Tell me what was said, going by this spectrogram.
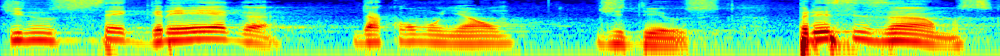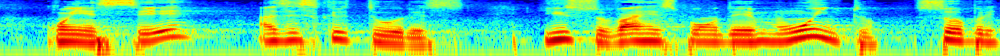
que nos segrega da comunhão de Deus. Precisamos conhecer as Escrituras. Isso vai responder muito sobre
